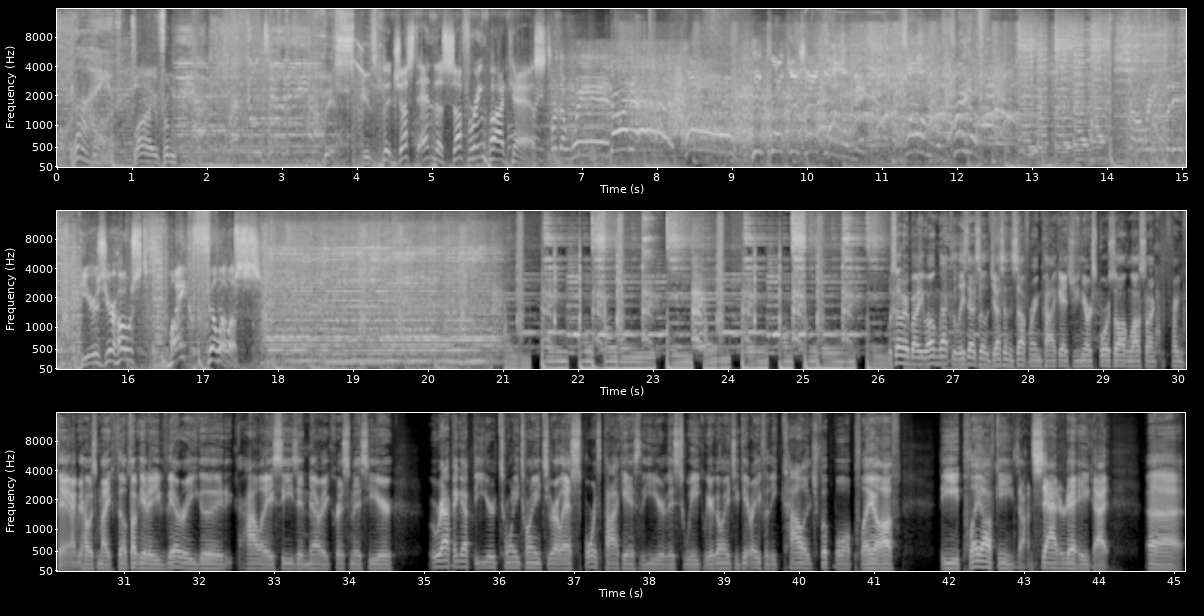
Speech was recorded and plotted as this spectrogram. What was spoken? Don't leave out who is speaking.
Speaker 1: Live.
Speaker 2: Live from. This is
Speaker 3: the Just End the Suffering podcast.
Speaker 4: For the win. Got it! Oh! He broke his ankle.
Speaker 5: Follow me. Follow me to freedom.
Speaker 4: Y'all ready for this?
Speaker 3: Here's your host, Mike Phillips.
Speaker 6: What's up, everybody? Welcome back to the latest episode of Just End the Suffering podcast. New York Sports Talk, Lost Suffering fan. I'm your host, Mike Phillips. Hope you had a very good holiday season. Merry Christmas here. We're wrapping up the year 2022, our last sports podcast of the year this week. We are going to get ready for the college football playoff. The playoff games on Saturday. You got uh,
